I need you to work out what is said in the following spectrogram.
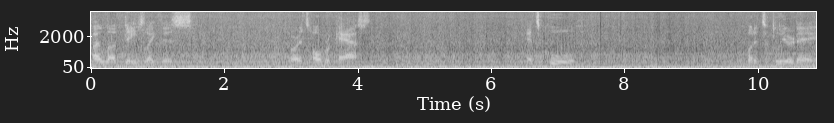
I love days like this or it's overcast. It's cool, but it's a clear day.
